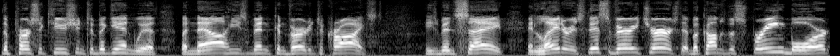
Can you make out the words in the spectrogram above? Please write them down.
the persecution to begin with. But now he's been converted to Christ. He's been saved. And later, it's this very church that becomes the springboard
